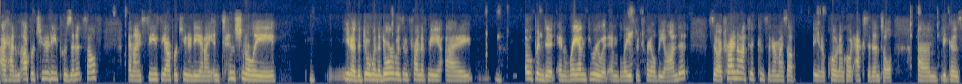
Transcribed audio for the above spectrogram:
I had an opportunity present itself and I seized the opportunity and I intentionally, you know, the door, when the door was in front of me, I opened it and ran through it and blazed a trail beyond it so I try not to consider myself, you know, quote unquote accidental, um, because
